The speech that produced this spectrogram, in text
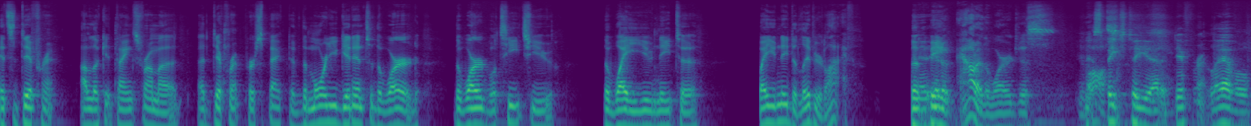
it's different. I look at things from a, a different perspective. The more you get into the word, the word will teach you the way you need to way you need to live your life. But It- being out of the word just it speaks to you at a different level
